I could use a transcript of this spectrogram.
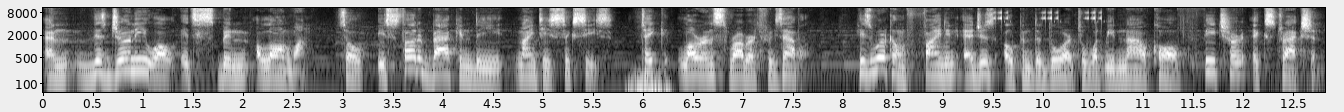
And this journey, well, it's been a long one. So it started back in the 1960s. Take Lawrence Robert, for example. His work on finding edges opened the door to what we now call feature extraction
